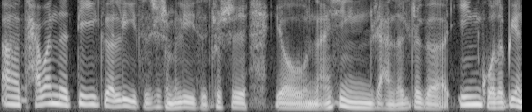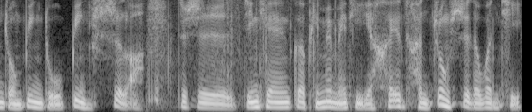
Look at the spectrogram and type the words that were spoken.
呃，台湾的第一个例子是什么例子？就是有男性染了这个英国的变种病毒病逝了，这是今天各平面媒体也很很重视的问题。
